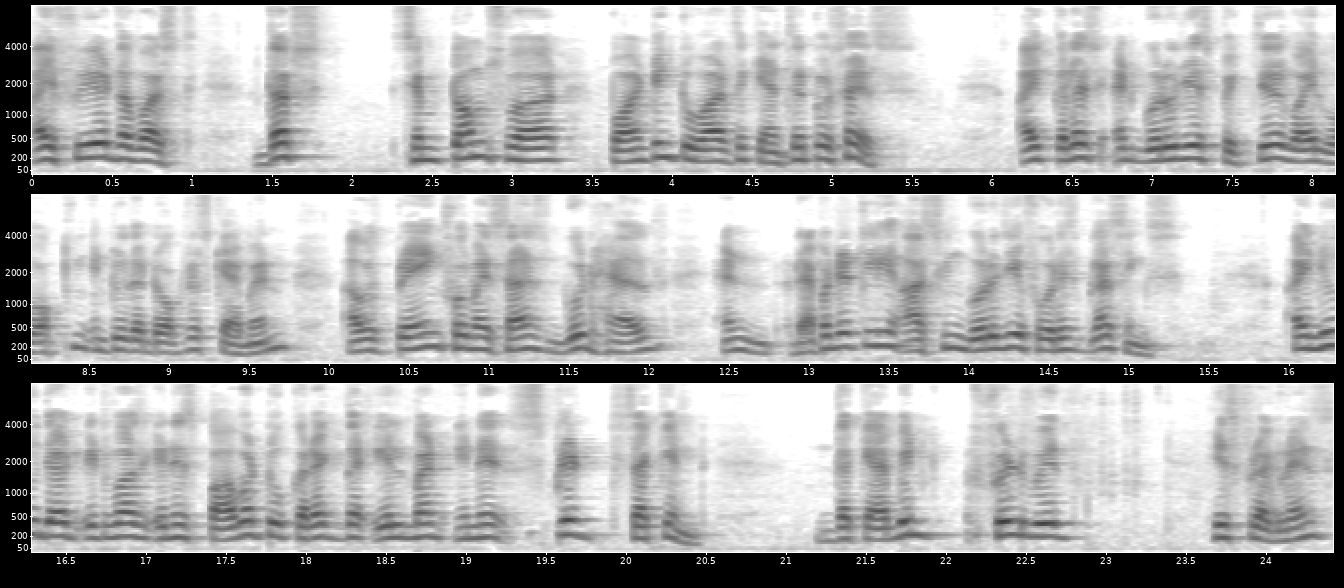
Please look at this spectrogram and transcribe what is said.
I feared the worst. Thus, symptoms were pointing towards the cancer process. I clutched at Guruji's picture while walking into the doctor's cabin. I was praying for my son's good health and repeatedly asking Guruji for his blessings. I knew that it was in his power to correct the ailment in a split second. The cabin filled with his fragrance.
